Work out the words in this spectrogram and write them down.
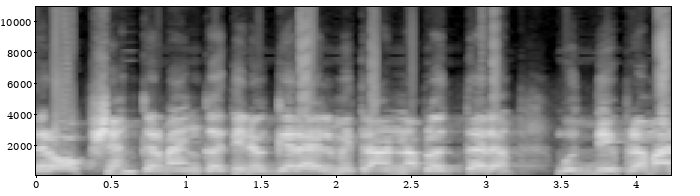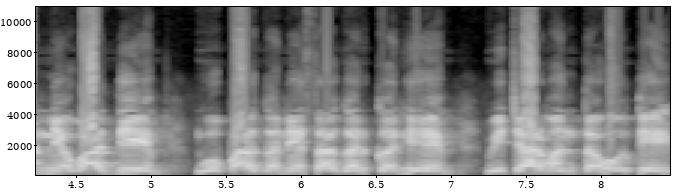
तर ऑप्शन क्रमांक तीन योग्य राहील मित्रांना आपलं उत्तर. बुद्धिप्रमाण्यवादी गोपाळ गणेश अगरकर हे विचारवंत होते.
